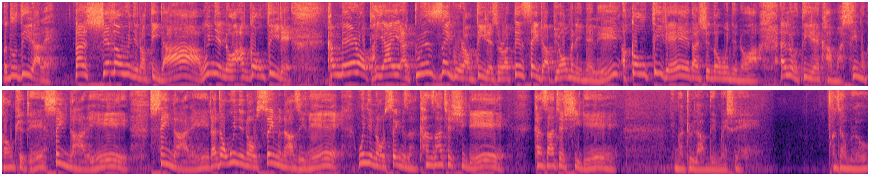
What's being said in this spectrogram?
ဘသူသိတာလဲ။တန်ရှင်းသောဝိညာဉ်တော်သိတာဝိညာဉ်တော်အကုန်သိတယ် ခမဲတော်ဖရားရဲ့အတွင်းစိတ်ကိုတောင်သိတယ်ဆိုတော့တင်းစိတ်တော့ပြောမနေနဲ့လေအကုန်သိတယ်တန်ရှင်းသောဝိညာဉ်တော်ကအဲ့လိုသိတဲ့အခါမှာစိတ်မကောင်းဖြစ်တယ်စိတ်နာတယ်စိတ်နာတယ်ဒါကြောင့်ဝိညာဉ်တော်စိတ်မနာစေနဲ့ဝိညာဉ်တော်စိတ်မစားခံစားချက်ရှိတယ်ခံစားချက်ရှိတယ်ဒီမှာတွေ့လာမသိမိတ်ဆွေအဲကြောင့်မလို့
